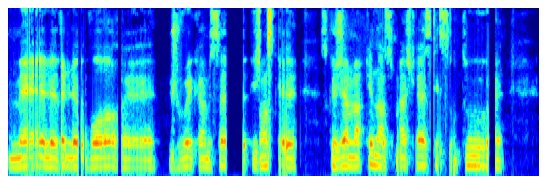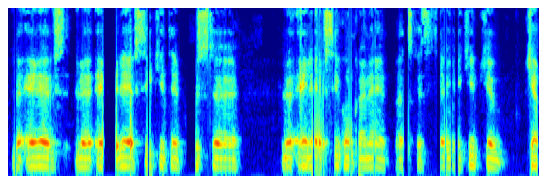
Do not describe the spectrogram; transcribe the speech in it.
mais le fait de le voir euh, jouer comme ça, puis je pense que ce que j'ai remarqué dans ce match-là, c'est surtout euh, le, LFC, le LFC qui était plus euh, le LFC qu'on connaît, parce que c'est une équipe qui, qui, aime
